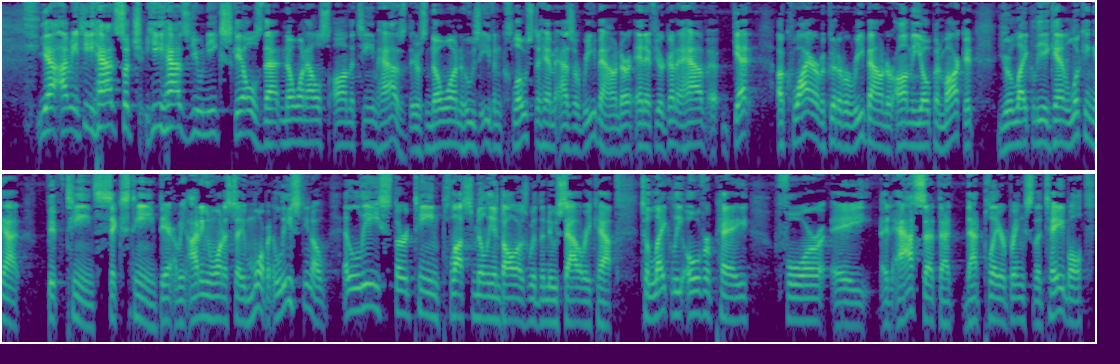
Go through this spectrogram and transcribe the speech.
Yeah, I mean he has such he has unique skills that no one else on the team has. There's no one who's even close to him as a rebounder, and if you're going to have uh, get acquire a good of a rebounder on the open market, you're likely again looking at 15, 16. I mean, I don't even want to say more, but at least, you know, at least 13 plus million dollars with the new salary cap to likely overpay for a an asset that that player brings to the table.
